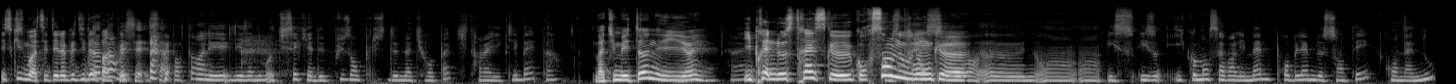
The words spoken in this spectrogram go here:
excuse-moi, c'était la petite Non, non, aparté. mais c'est important, hein, les, les animaux. Tu sais qu'il y a de plus en plus de naturopathes qui travaillent avec les bêtes. hein. Bah tu m'étonnes, ouais. ils prennent le stress que, qu'on ressent Le nous, stress, donc. euh, euh, on- on- ils, ils- ils commencent à avoir les mêmes problèmes de santé qu'on a nous.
